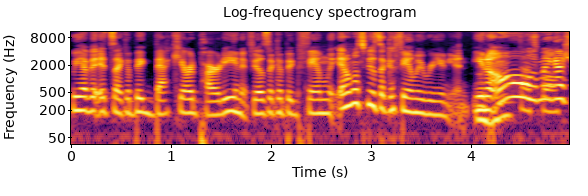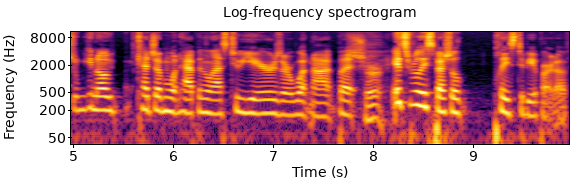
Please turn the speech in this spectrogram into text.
We have it. It's like a big backyard party, and it feels like a big family. It almost feels like a family reunion. You know, mm-hmm. oh That's my cool. gosh, you know, catch up on what happened the last two years or whatnot. But Sure. it's really special place to be a part of.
